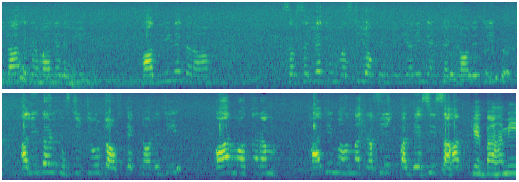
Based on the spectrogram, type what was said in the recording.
बिस्मिल्लाहिर्रहमानिर्रहीम हाजरीन कराम, sir Syed university of engineering and technology Aligarh institute of technology और मोहतरम हाजी मोहम्मद रफ़ीक परदेसी साहब के बाहमी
